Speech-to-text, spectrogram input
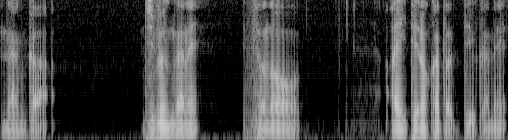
なんか、自分がね、その、相手の方っていうかね、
